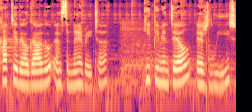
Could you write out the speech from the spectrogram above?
Katia Delgado as the narrator, Gui Pimentel as Luís,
